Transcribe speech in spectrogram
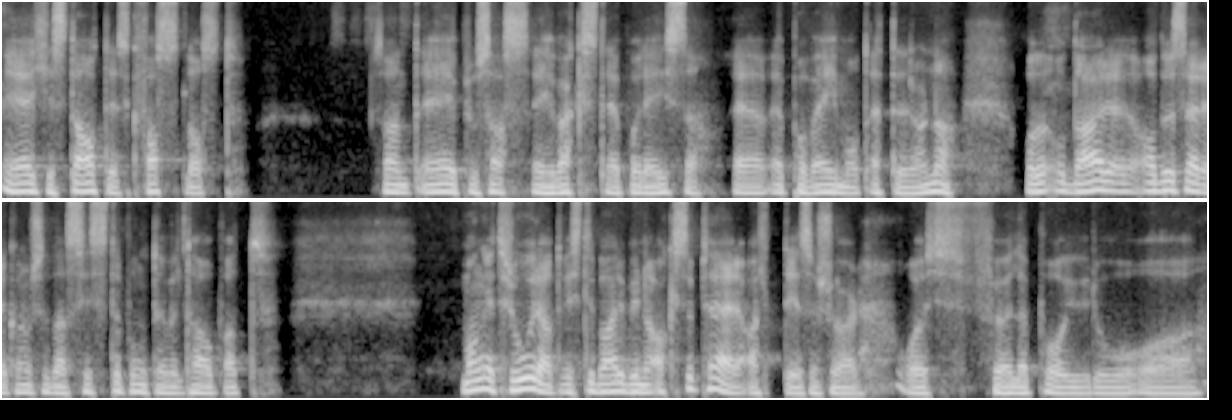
jeg er ikke statisk fastlåst. Sant? Jeg er i prosess, jeg er i vekst, jeg er på reise. Jeg er på vei mot et eller annet. Og, og der adresserer jeg kanskje det siste punktet jeg vil ta opp, at mange tror at hvis de bare begynner å akseptere alt i seg sjøl, og føler på uro og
